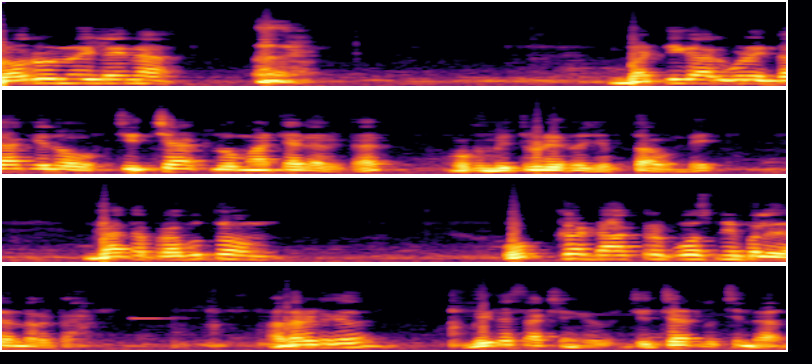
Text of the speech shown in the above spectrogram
గౌరవనీయులైన బట్టి గారు కూడా ఇందాక ఏదో చిట్చాట్లో మాట్లాడారట ఒక మిత్రుడు ఏదో చెప్తా ఉండే. గత ప్రభుత్వం ఒక్క డాక్టర్ పోస్ట్ నింపలేదు అందరట అందరట కదా? మీరే సాక్ష్యం కదా? చిట్చాట్లు వచ్చిందా?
